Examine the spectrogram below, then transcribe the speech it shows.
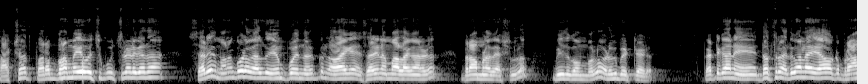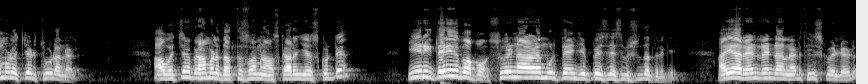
సాక్షాత్ పరబ్రహ్మయ్య వచ్చి కూర్చున్నాడు కదా. సరే మనం కూడా వెళ్దాం ఏం పోయింది అనుకుని అలాగే సరేనమ్మా అలాగే అన్నాడు. బ్రాహ్మణ వేషంలో బీది గొంబలో అడుగు పెట్టాడు పెట్టగానే దత్తుడు అదిగోనయ్యా ఒక బ్రాహ్మణుడు వచ్చాడు చూడు అన్నాడు. ఆ వచ్చిన బ్రాహ్మణుడు దత్తస్వామి నమస్కారం చేసుకుంటే ఈయనకి తెలియదు పాపం సూర్యనారాయణమూర్తి అని చెప్పేసి విష్ణుదత్తుడికి అయ్యా రెండు రెండు అన్నాడు తీసుకువెళ్ళాడు.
